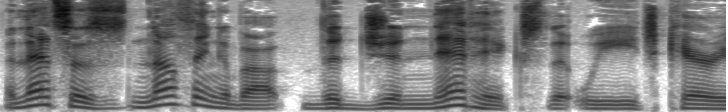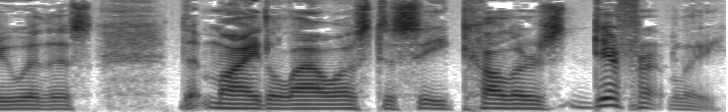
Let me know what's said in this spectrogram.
And that says nothing about the genetics that we each carry with us that might allow us to see colors differently,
